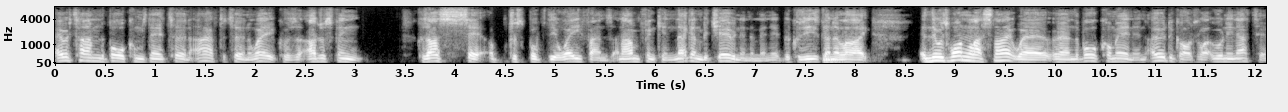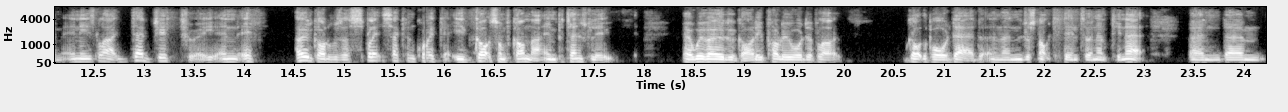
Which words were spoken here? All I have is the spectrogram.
Every time the ball comes near turn, I have to turn away because I just think because I sit up just above the away fans, and I'm thinking they're going to be cheering in a minute because he's going to mm. like. And there was one last night where um, the ball come in and Odegaard's like running at him, and he's like dead jittery. And if Odegaard was a split second quicker, he'd got something on that, and potentially uh, with Odegaard, he probably would have like got the ball dead and then just knocked it into an empty net. And um,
